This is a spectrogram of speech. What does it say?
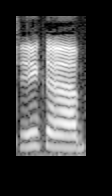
Jacob.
